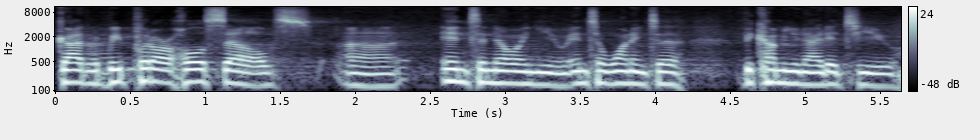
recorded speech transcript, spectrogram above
God, would we put our whole selves uh, into knowing you, into wanting to become united to you?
